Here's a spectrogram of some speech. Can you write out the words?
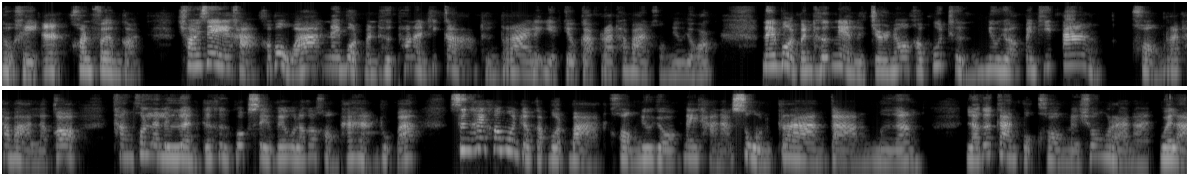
โอเค อะ คอนเฟิร์มก่อน Choice A ค่ะ เขาบอกว่าในบทบันทึกเท่านั้นที่กล่าวถึงรายละเอียดเกี่ยวกับรัฐบาลของนิวยอร์ก ในบทบันทึกเนี่ยหรือ journal เขาพูดถึงนิวยอร์กเป็นที่ตั้งของรัฐบาลแล้วก็ทั้งพลเรือนก็คือพวกซิวิลแล้วก็ของทหารถูกปะซึ่งให้ข้อมูลเกี่ยวกับบทบาทของนิวยอร์กในฐานะศูนย์กลางกลางเมือง แล้วก็การปกครองในช่วงเวลานั้นเวลา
